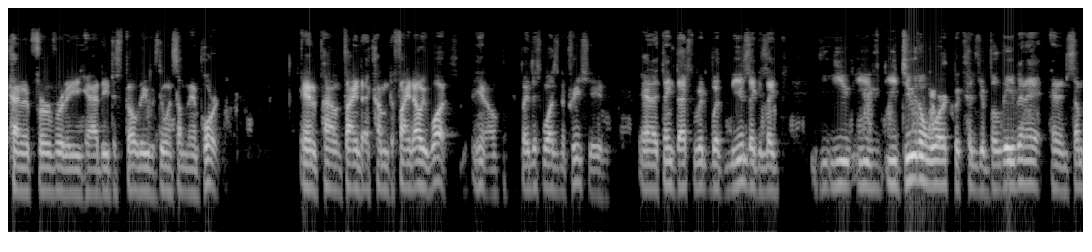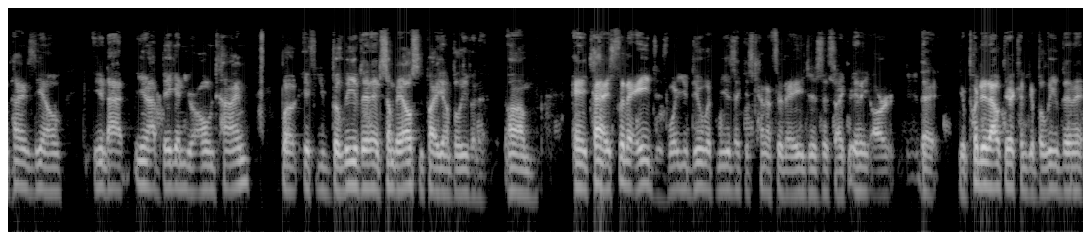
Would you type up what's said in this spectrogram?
kind of fervor that he had. He just felt he was doing something important, and find that come to find out he was, you know, but it just wasn't appreciated. And I think that's what with music is like. You you you do the work because you believe in it, and sometimes you know you're not you're not big in your own time, but if you believe in it, somebody else is probably gonna believe in it. Um, and it kind of it's for the ages. What you do with music is kind of for the ages. It's like any art that you put it out there because you believed in it,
